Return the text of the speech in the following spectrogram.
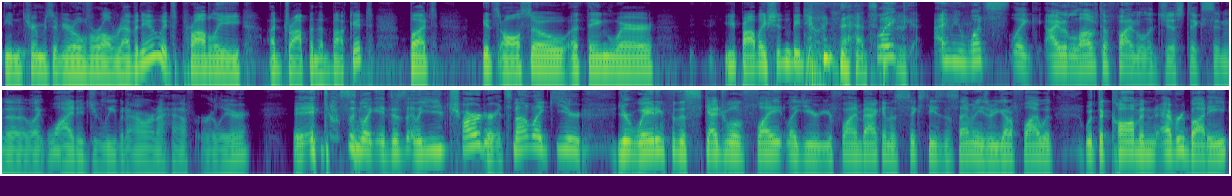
in terms of your overall revenue, it's probably a drop in the bucket. But it's also a thing where you probably shouldn't be doing that. like i mean what's like i would love to find the logistics into like why did you leave an hour and a half earlier it, doesn't like it just like, you charter it's not like you're you're waiting for the scheduled flight like you're you're flying back in the 60s and 70s or you got to fly with with the common everybody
